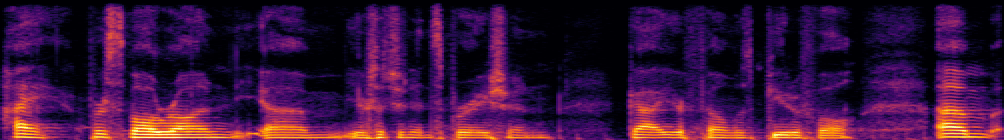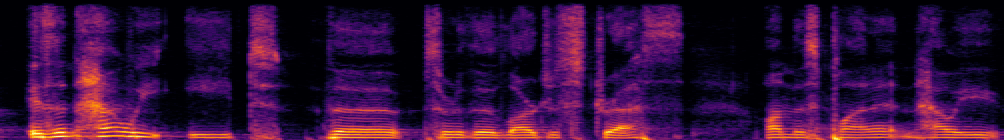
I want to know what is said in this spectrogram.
Hi. First of all, Ron, um, you're such an inspiration. Guy, your film is beautiful. Um, isn't how we eat the sort of the largest stress on this planet, and how we,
